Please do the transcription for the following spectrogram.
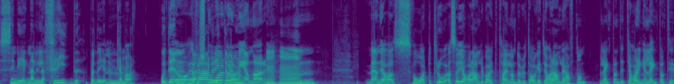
sin egna lilla frid, vad det nu mm. kan vara. Och den ja, jag förstår inte vad vara... du menar. Mm -hmm. mm. Men jag har svårt att tro, alltså jag har aldrig varit i Thailand överhuvudtaget. Jag har aldrig haft någon längtan dit. Jag har ingen längtan till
